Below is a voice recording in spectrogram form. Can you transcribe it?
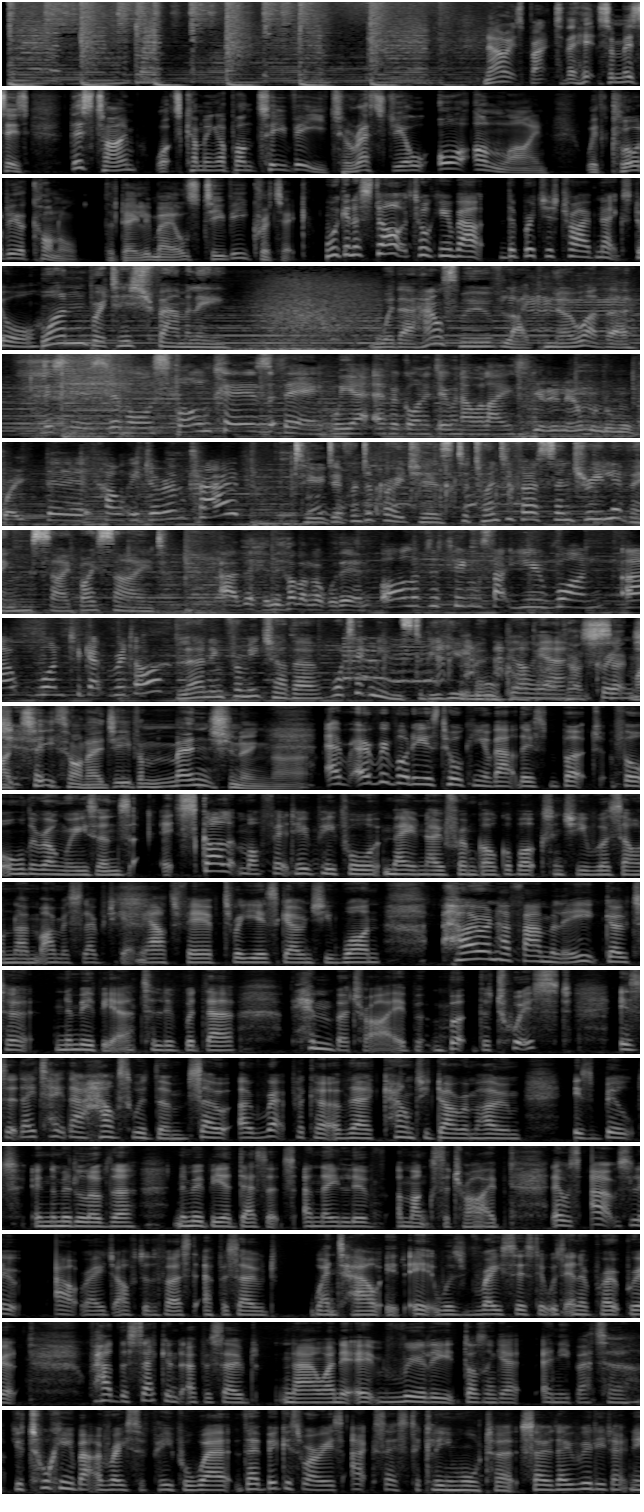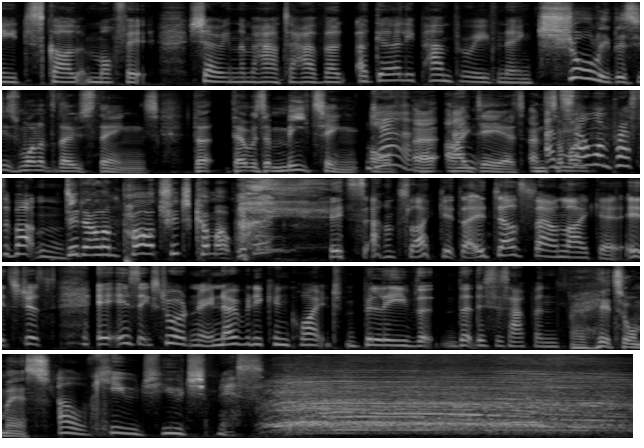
Now it's back to the hits and misses. This time, what's coming up on TV, terrestrial or online, with Claudia Connell, the Daily Mail's TV critic. We're going to start talking about the British tribe next door. One British family with a house move like no other. This is the most bonkers thing we are ever going to do in our life. The County Durham tribe? Two different approaches to 21st century living side by side. All of the things that you want, I want to get rid of. Learning from each other what it means to be human. Oh, oh yeah. That set my teeth on edge even mentioning that. Everybody is talking about this, but for all the wrong reasons. It's Scarlett Moffat, who people may know from Gogglebox, and she was on um, I'm a Celebrity, Get Me Out of Here three years ago, and she won. Her and her family go to Namibia to live with their Himba tribe, but the twist is that they take their house with them. So a replica of their County Durham home is built in the middle of the Namibia deserts, and they live amongst the tribe. There was absolute outrage after the first episode went out. It, it was racist. It was inappropriate. We've had the second episode now, and it, it really doesn't get any better. You're talking about a race of people where their biggest worry is access to clean water, so they really don't need Scarlett Moffat showing them how to have a, a girly pamper evening. Surely this is one of those things that there was a meeting of Yeah, uh, and- ideas and, and someone pressed the button. Did Alan Partridge come up with it? it sounds like it. It does sound like it. It's just, it is extraordinary. Nobody can quite believe that, that this has happened. a hit or miss? Oh, huge, huge miss.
